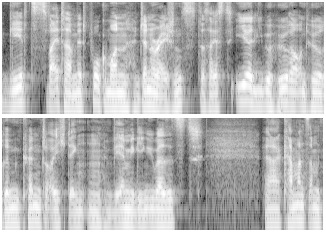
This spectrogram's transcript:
geht's weiter mit Pokémon Generations. Das heißt, ihr, liebe Hörer und Hörerinnen, könnt euch denken, wer mir gegenüber sitzt, ja, kann man es am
